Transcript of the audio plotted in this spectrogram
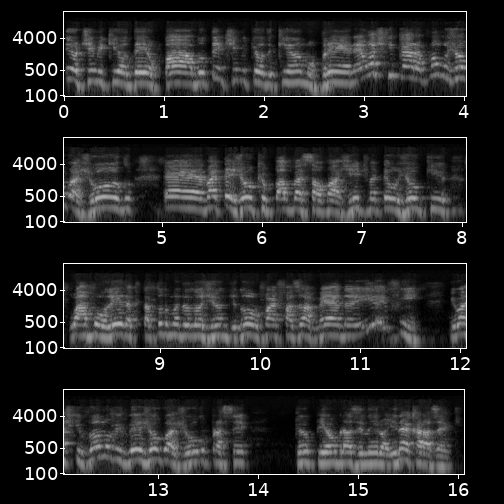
tem o time que odeia o Pablo, tem time que, que ama o Brenner. Eu acho que, cara, vamos jogo a jogo. É, vai ter jogo que o Pablo vai salvar a gente, vai ter o jogo que o Arboleda, que tá todo mundo elogiando de novo, vai fazer uma merda. E, enfim, eu acho que vamos viver jogo a jogo para ser campeão brasileiro aí, né, Karazek?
